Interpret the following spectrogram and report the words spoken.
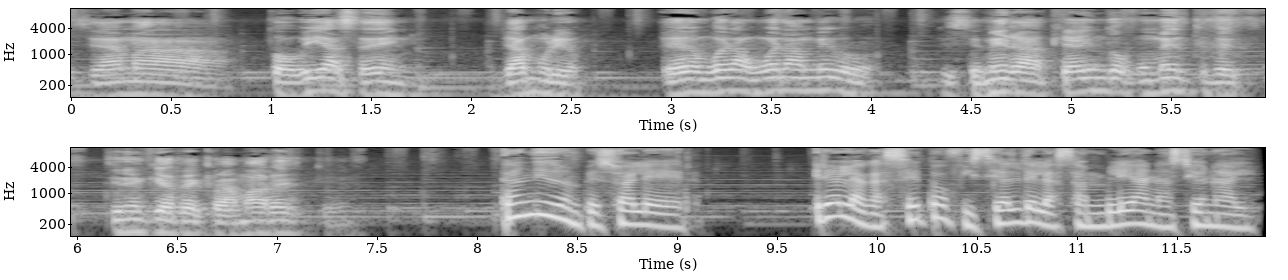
Se llama Tobías Cedeño, ya murió. Es un buen, buen amigo. Dice, mira, aquí hay un documento que tiene que reclamar esto. Cándido empezó a leer. Era la Gaceta Oficial de la Asamblea Nacional.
